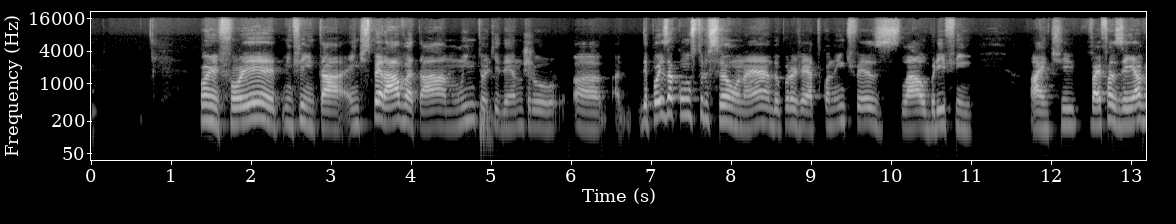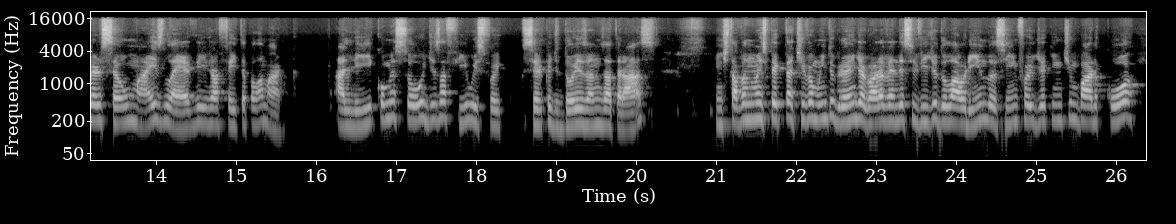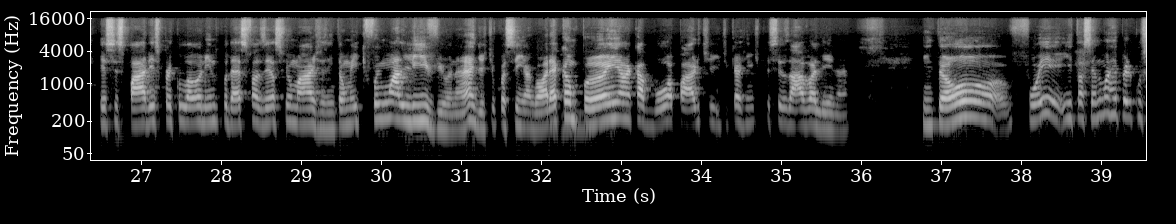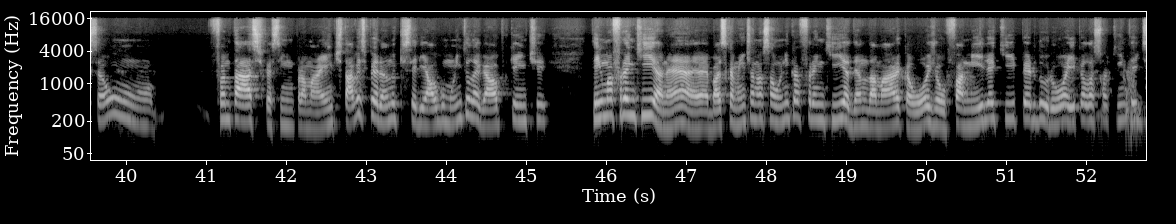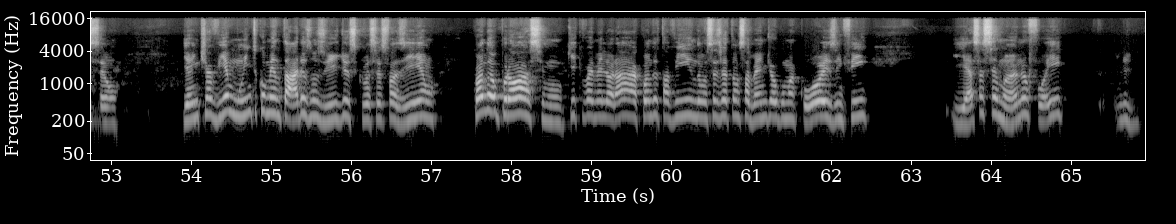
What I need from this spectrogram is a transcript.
Gente, foi, enfim, tá. A gente esperava estar muito aqui dentro. ah, depois da construção, né, do projeto, quando a gente fez lá o briefing, a gente vai fazer a versão mais leve já feita pela marca. Ali começou o desafio. Isso foi cerca de dois anos atrás. A gente estava numa expectativa muito grande. Agora, vendo esse vídeo do Laurindo, assim, foi o dia que a gente embarcou esses pares para que o Laurindo pudesse fazer as filmagens. Então, meio que foi um alívio, né? De tipo assim, agora é campanha, acabou a parte de que a gente precisava ali, né? Então, foi e está sendo uma repercussão fantástica, assim, para a. A gente estava esperando que seria algo muito legal, porque a gente tem uma franquia, né? É basicamente a nossa única franquia dentro da marca hoje, ou família, que perdurou aí pela sua quinta edição. E a gente já via muito comentários nos vídeos que vocês faziam. Quando é o próximo? O que, que vai melhorar? Quando tá vindo? Vocês já estão sabendo de alguma coisa? Enfim. E essa semana foi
